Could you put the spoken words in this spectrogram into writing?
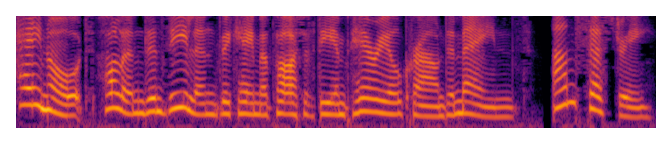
Hainaut, Holland and Zeeland became a part of the imperial crown domains. Ancestry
